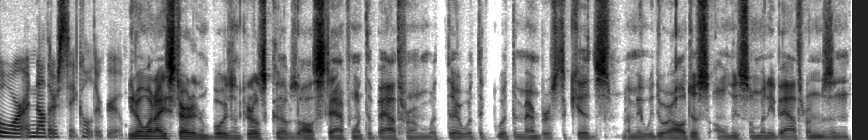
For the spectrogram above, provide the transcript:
for another stakeholder group. You know, when I started in Boys and Girls Clubs, all staff went to the bathroom with their with the with the members, the kids. I mean, we were all just only so many bathrooms, and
